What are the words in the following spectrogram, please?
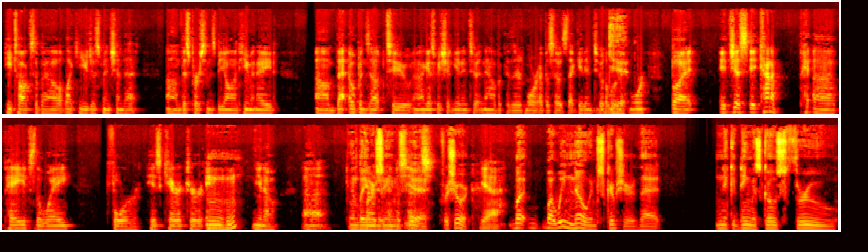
he talks about, like you just mentioned, that um, this person is beyond human aid. Um, that opens up to, and I guess we should get into it now because there's more episodes that get into it a little Yeah. bit more. But it just it kind of uh, paves the way for his character in hmm you know uh, in later scenes, yeah, for sure. yeah But but we know in scripture that Nicodemus goes through.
